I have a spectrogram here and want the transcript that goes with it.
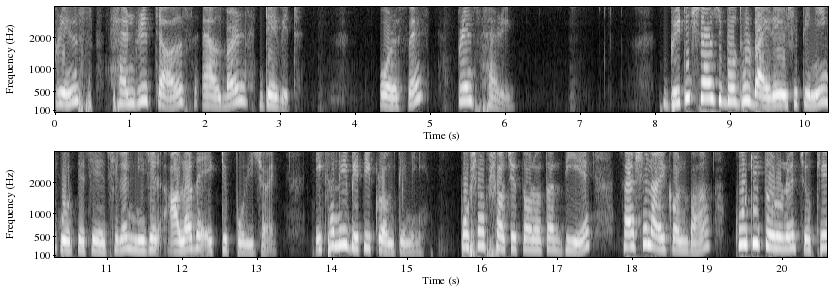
prince Henry Charles Albert David. ওরফে প্রিন্স হ্যারি। ব্রিটিশ রাজবধূর বাইরে এসে তিনি গড়তে চেয়েছিলেন নিজের আলাদা একটি পরিচয়। এখানেই ব্যতিক্রম তিনি। পোশাক সচেতনতা দিয়ে ফ্যাশন আইকন বা কোটি তরুণের চোখে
